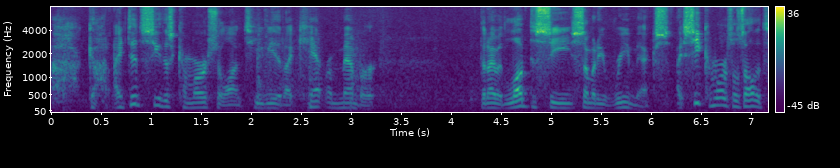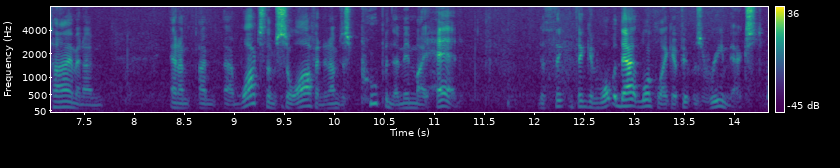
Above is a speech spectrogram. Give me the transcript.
oh, God, I did see this commercial on TV that I can't remember. That I would love to see somebody remix. I see commercials all the time, and I'm and I'm, I'm I watch them so often, and I'm just pooping them in my head. Think, thinking, what would that look like if it was remixed?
